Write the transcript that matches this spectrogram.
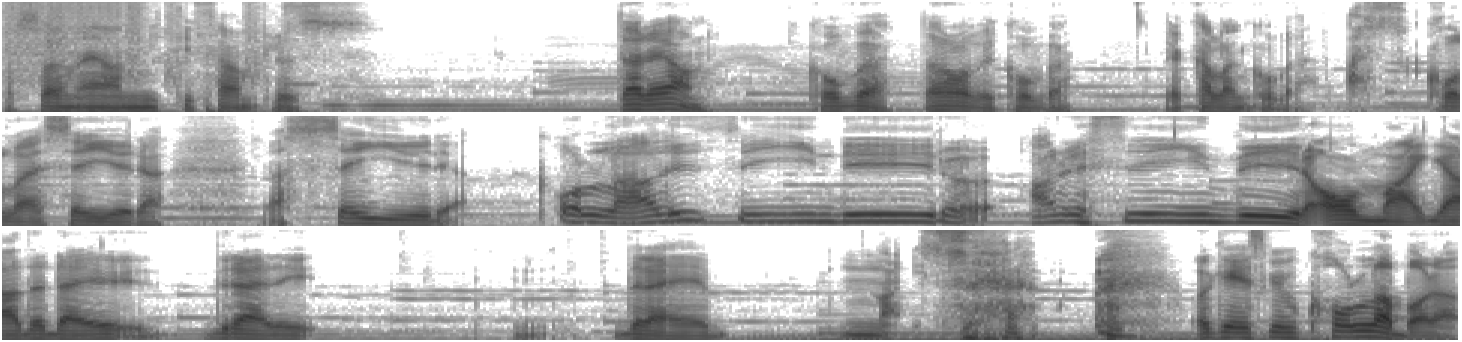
Och sen är han 95 plus. Där är han. Kove, där har vi Kove. Jag kallar honom Kove. Alltså kolla, jag säger ju det. Jag säger ju det. Kolla, han är svindyr. Han är svindyr. Oh my god, det där är, det där är, mm, det där är nice. Okej, okay, ska vi kolla bara?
